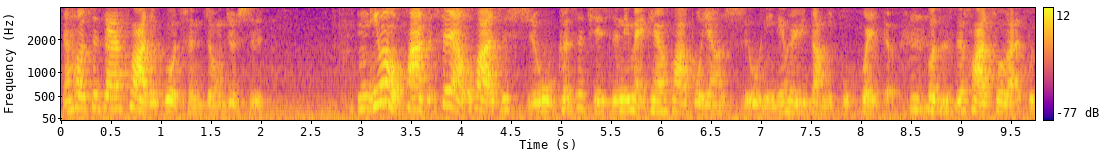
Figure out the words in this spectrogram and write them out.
然后是在画的过程中，就是嗯，因为我画的虽然我画的是实物，可是其实你每天画不一样的实物，你一定会遇到你不会的，或者是画出来不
